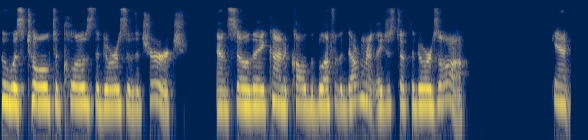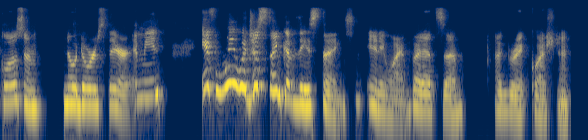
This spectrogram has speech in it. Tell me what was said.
who was told to close the doors of the church and so they kind of called the bluff of the government they just took the doors off. Can't close them no doors there. I mean if we would just think of these things anyway but it's a a great question.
